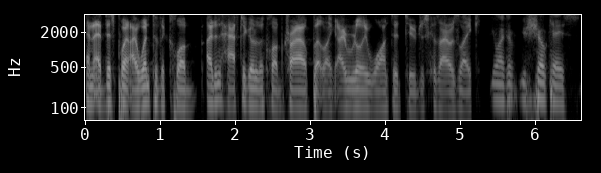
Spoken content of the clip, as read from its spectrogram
and at this point, I went to the club. I didn't have to go to the club tryout, but like I really wanted to, just because I was like. You want to you showcase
